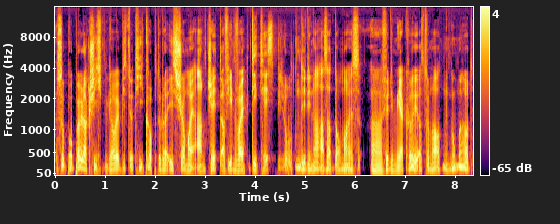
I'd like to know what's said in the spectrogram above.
so Propellergeschichten, glaube ich, bis dorthin gehabt oder ist schon mal an Jet. Auf jeden Fall die Testpiloten, die die NASA damals äh, für die Mercury-Astronauten genommen hat,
